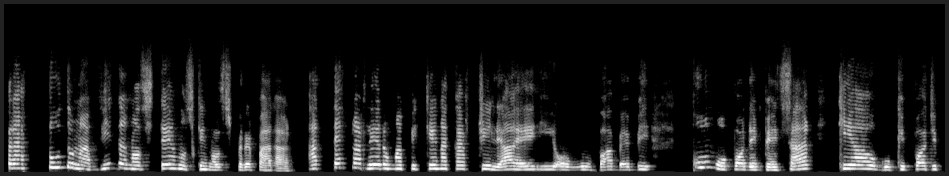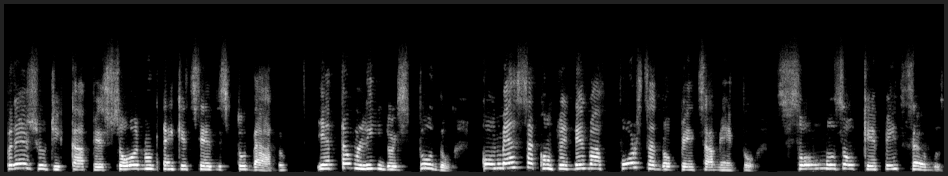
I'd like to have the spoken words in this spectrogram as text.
Para tudo na vida nós temos que nos preparar. Até para ler uma pequena cartilha, aí, ou bebi. Como podem pensar que algo que pode prejudicar a pessoa não tem que ser estudado? E é tão lindo o estudo. Começa compreendendo a força do pensamento. Somos o que pensamos.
